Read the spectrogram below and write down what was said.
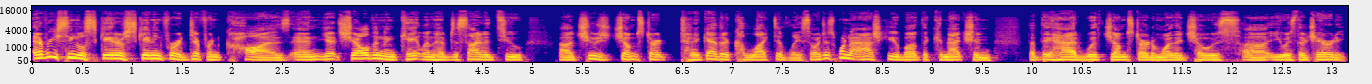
every single skater is skating for a different cause, and yet Sheldon and Kaitlyn have decided to uh, choose Jumpstart together collectively. So I just want to ask you about the connection that they had with Jumpstart and why they chose uh, you as their charity.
